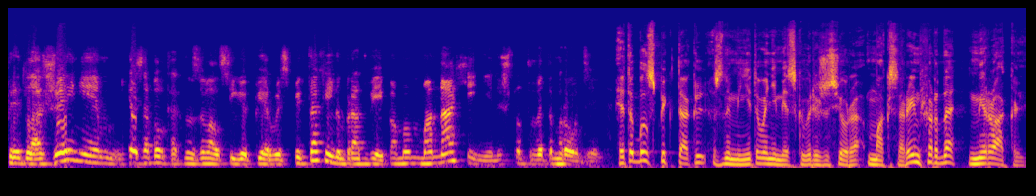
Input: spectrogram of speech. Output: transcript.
предложением, я забыл, как назывался ее первый спектакль на Бродвее, по-моему, «Монахини» или что-то в этом роде. Это был спектакль знаменитого немецкого режиссера Макса Рейнхарда «Миракль»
